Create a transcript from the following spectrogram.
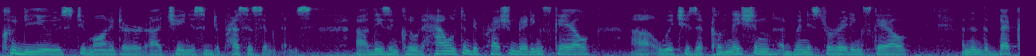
could use to monitor changes in depressive symptoms. These include Hamilton Depression Rating Scale, which is a clinician-administered rating scale, and then the Beck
